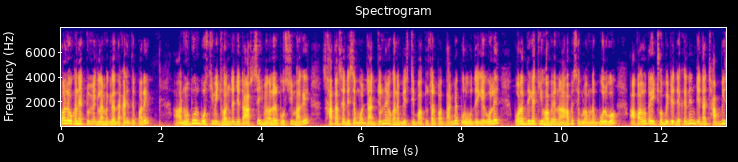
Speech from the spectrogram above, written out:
ফলে ওখানে একটু মেঘলা মেঘলা দেখা যেতে পারে। নতুন পশ্চিমী ঝঞ্ঝা যেটা আসছে, হিমালয়ের পশ্চিম ভাগে সাতাশে ডিসেম্বর। যার জন্য ওখানে বৃষ্টিপাত, তুষারপাত থাকবে, পূর্ব দিকে গেলে পরের দিকে কি হবে, না হবে সেগুলো আমরা বলব। আপাতত এই ছবিটি দেখে নিন, যেটা ছাব্বিশ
